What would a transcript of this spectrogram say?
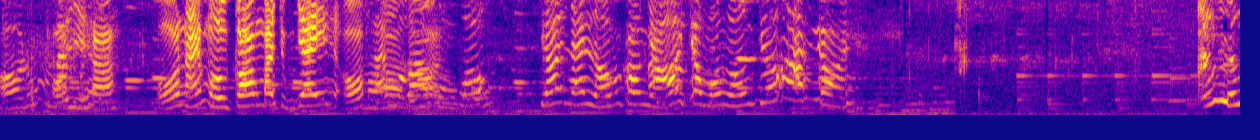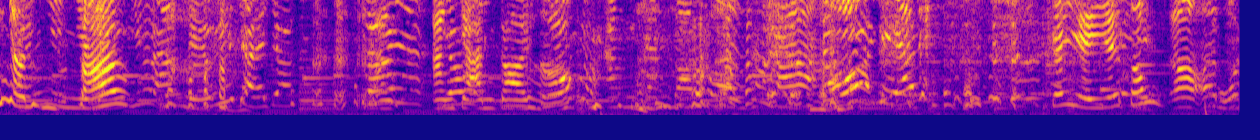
ờ đúng ủa gì hả ủa nãy 10 con ba chục giây. Ủa nãy một đúng con rồi. một phút. Chơi nãy mấy con nhỏ cho mọi người ăn trước hết rồi. Ăn vẫn nhận gì nhiều ăn đều với trời cho ăn cho anh coi hả? Ăn cho anh coi thôi. Ủa gì vậy? Cái gì vậy Tuấn ủa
